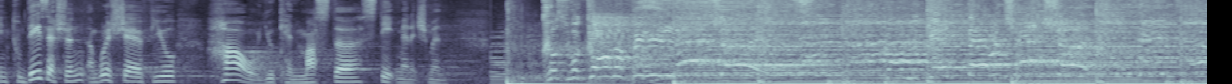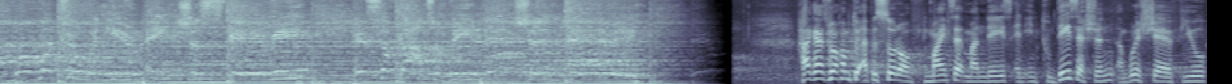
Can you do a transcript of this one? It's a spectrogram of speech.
in today's session, I'm going to share with you how you can master state management. Cause we're gonna be legends, gonna get their attention. What we're doing here ain't just scary, it's about to be legendary. Hi guys, welcome to episode of Mindset Mondays and in today's session, I'm going to share with you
